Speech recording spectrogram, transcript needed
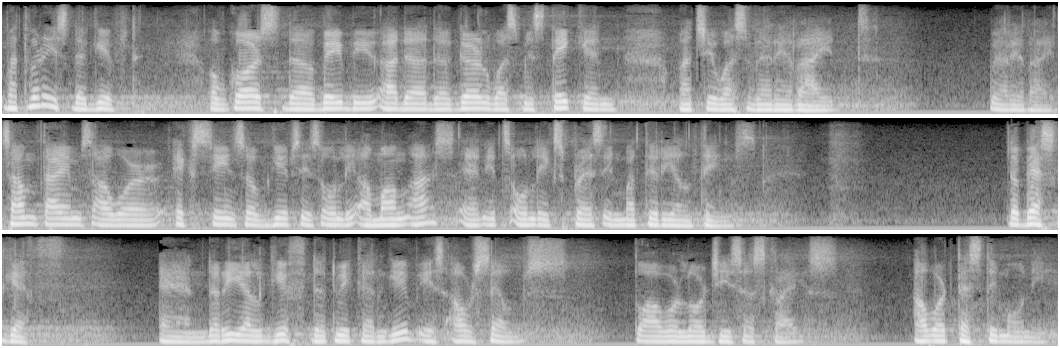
But where is the gift? Of course, the baby, uh, the, the girl was mistaken, but she was very right. Very right. Sometimes our exchange of gifts is only among us and it's only expressed in material things. The best gift and the real gift that we can give is ourselves to our Lord Jesus Christ. Our testimony,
